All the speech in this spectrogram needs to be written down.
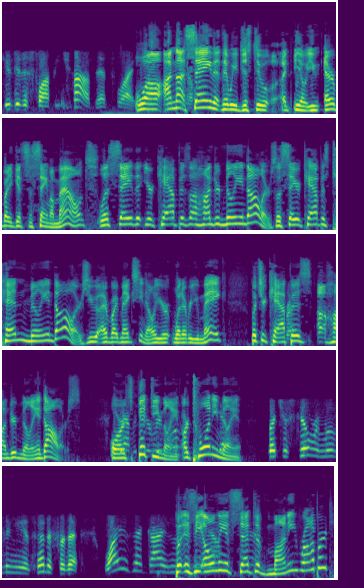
You did a sloppy job. That's why. Well, I'm not saying that, that we just do, uh, you know, you, everybody gets the same amount. Let's say that your cap is a hundred million dollars. Let's say your cap is ten million dollars. You, everybody makes, you know, your, whatever you make, but your cap is a hundred million dollars. Or Yeah, it's fifty million, or removing- twenty yeah, million. But you're still removing the incentive for that. Why is that guy? But is the only incentive money, Robert?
